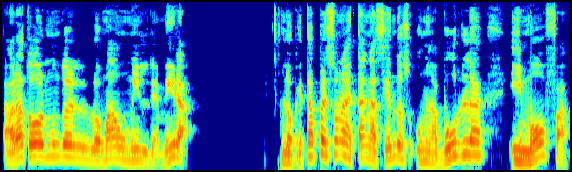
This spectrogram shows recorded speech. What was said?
Ahora todo el mundo es lo más humilde. Mira, lo que estas personas están haciendo es una burla y mofa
